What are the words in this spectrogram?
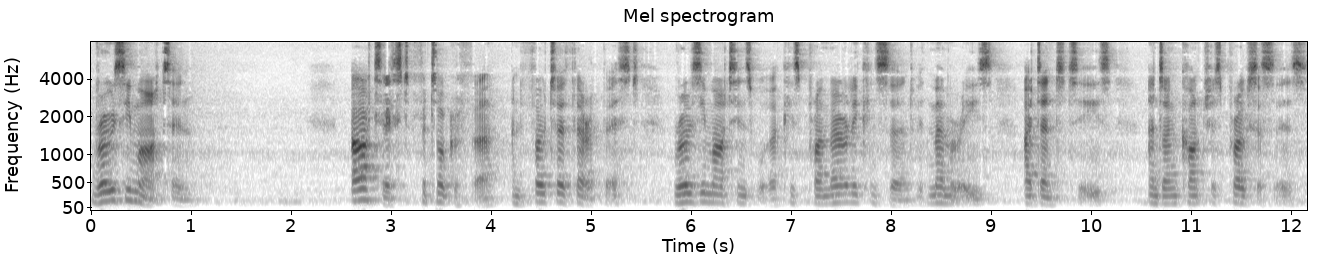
Rosy Martin. Artist, photographer, and phototherapist, Rosy Martin's work is primarily concerned with memories, identities, and unconscious processes,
